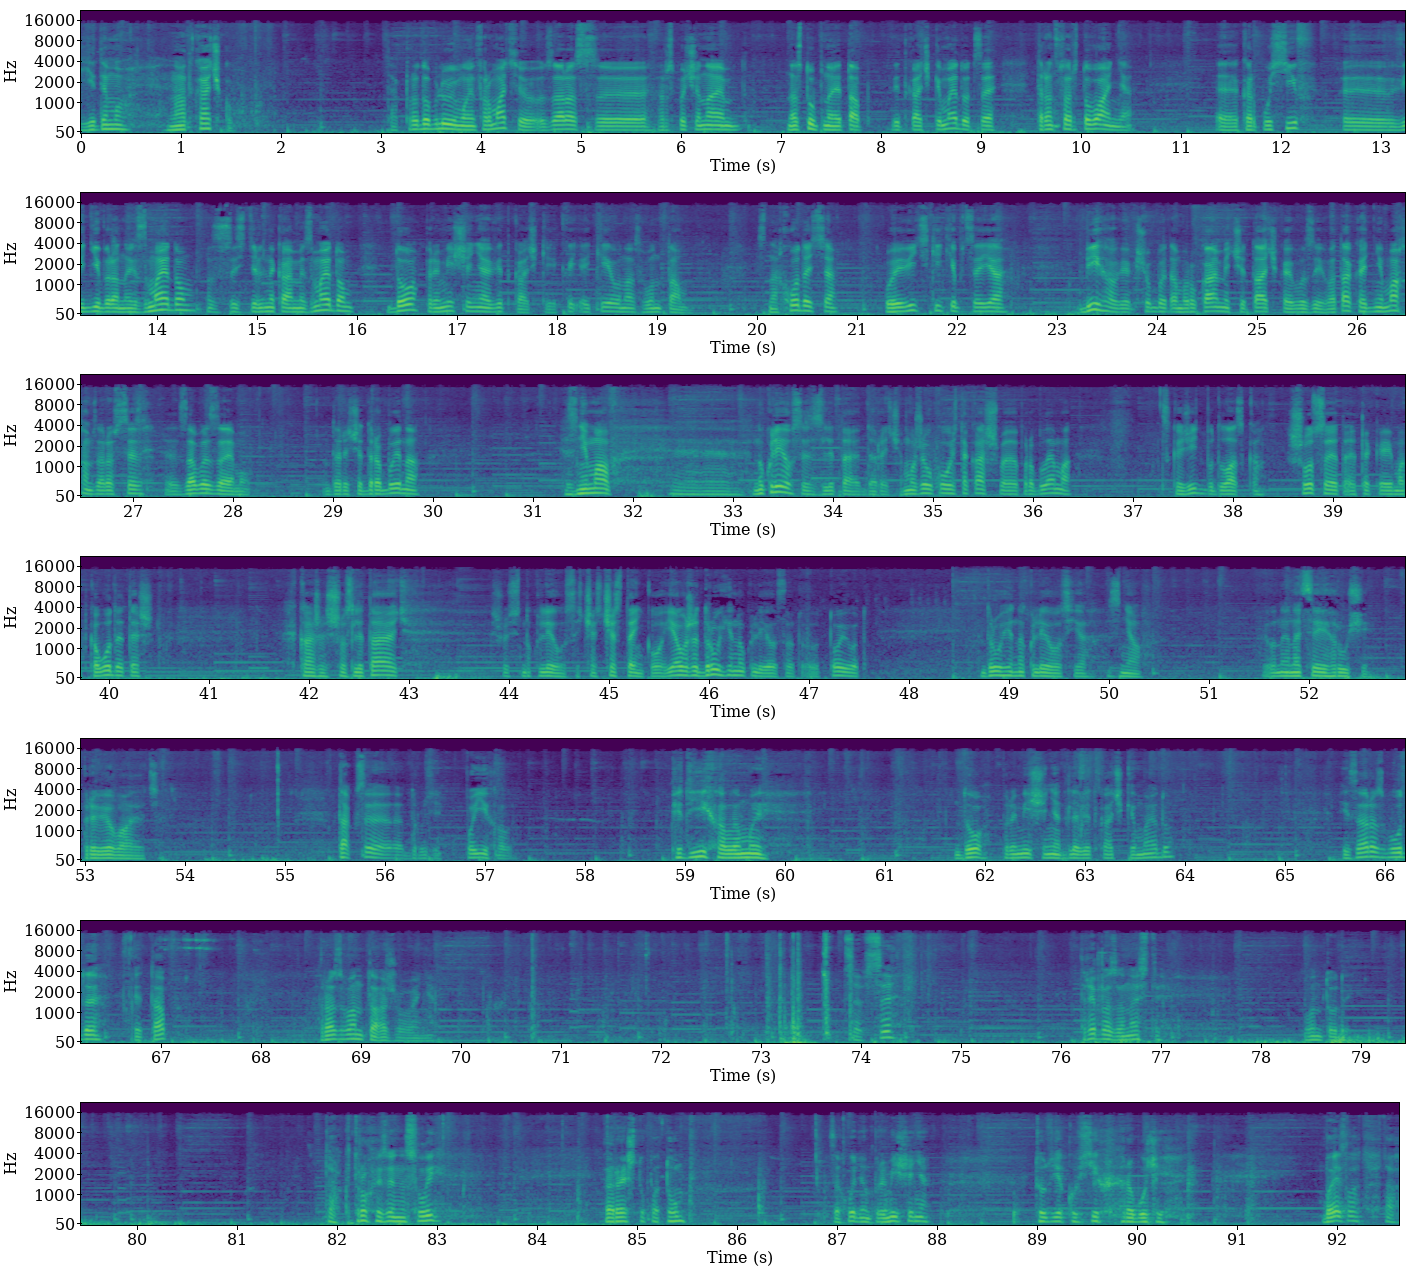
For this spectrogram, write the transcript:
Їдемо на откачку. Так, продублюємо інформацію. Зараз е, розпочинаємо наступний етап відкачки меду це трансфертування е, корпусів, е, відібраних з медом, з стільниками з медом до приміщення відкачки, яке у нас вон там знаходиться. Уявіть, скільки б це я бігав, якщо б там руками чи тачкою возив. А так одним махом зараз все завеземо. До речі, драбина знімав. е, Нуклеуси злітають, до речі. Може у когось така ж е, проблема. Скажіть, будь ласка, що це таке? Матководи теж кажуть, що злітають щось нуклеуси ча- частенько. Я вже другий нуклеус, от той от другий нуклеус я зняв. І вони на цій груші прививаються. Так, все, друзі, поїхали. Під'їхали ми до приміщення для відкачки меду. І зараз буде етап розвантажування. Це все треба занести вон туди. Так, трохи занесли. Решту потім. Заходимо в приміщення. Тут як у всіх робочий безлад. Так.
